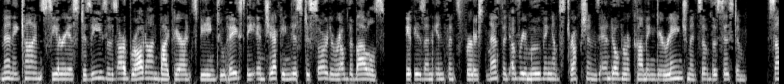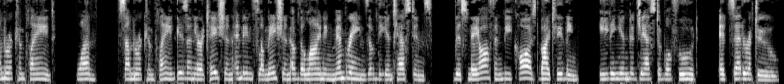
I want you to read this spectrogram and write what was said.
Many times serious diseases are brought on by parents being too hasty in checking this disorder of the bowels. It is an infant's first method of removing obstructions and overcoming derangements of the system. Summer complaint. 1. Summer complaint is an irritation and inflammation of the lining membranes of the intestines. This may often be caused by teething, eating indigestible food, etc. 2.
